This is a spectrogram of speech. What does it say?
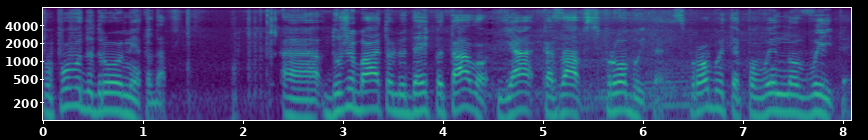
по поводу другого методу. Е, Дуже багато людей питало. Я казав: спробуйте, спробуйте, повинно вийти.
